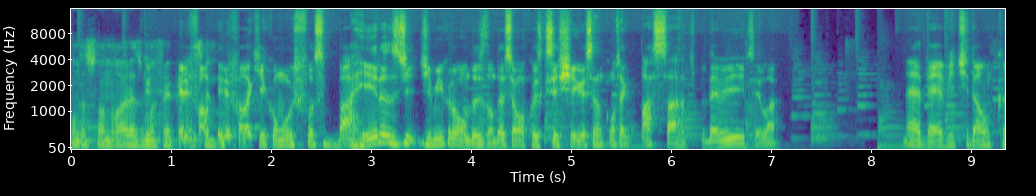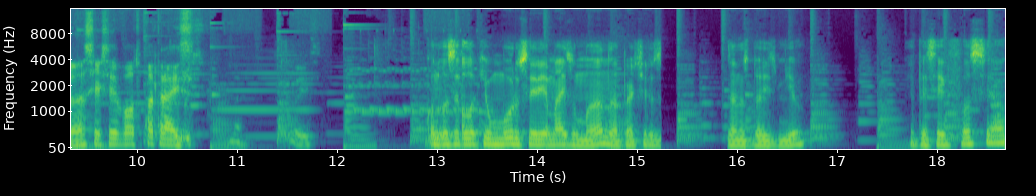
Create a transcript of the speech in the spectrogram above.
Ondas sonoras, uma Ele frequência. fala, ele fala aqui como se fosse barreiras de, de micro-ondas, então deve ser uma coisa que você chega e você não consegue passar. Tipo, deve, sei lá. É, deve te dar um câncer, você volta pra trás. É isso. Quando você falou que o muro seria mais humano a partir dos anos 2000, eu pensei que fosse algo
